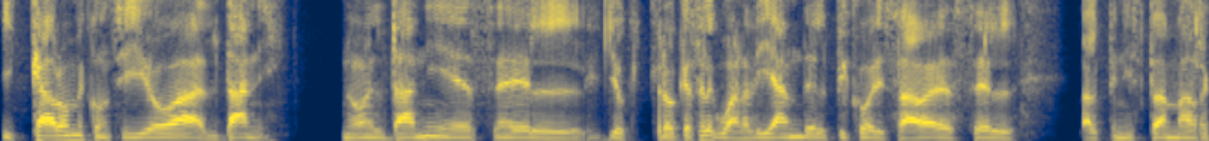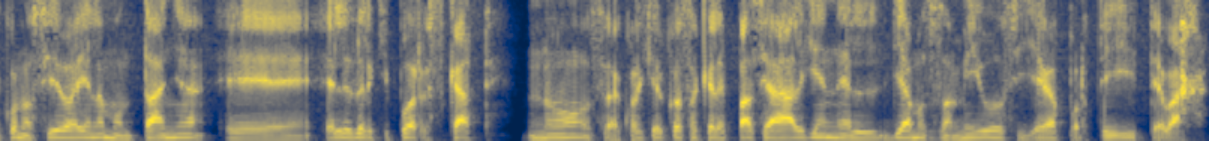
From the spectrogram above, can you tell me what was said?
y Caro me consiguió al Dani, ¿no? El Dani es el, yo creo que es el guardián del Pico de Orizaba, es el alpinista más reconocido ahí en la montaña. Eh, él es del equipo de rescate, ¿no? O sea, cualquier cosa que le pase a alguien, él llama a sus amigos y llega por ti y te baja.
